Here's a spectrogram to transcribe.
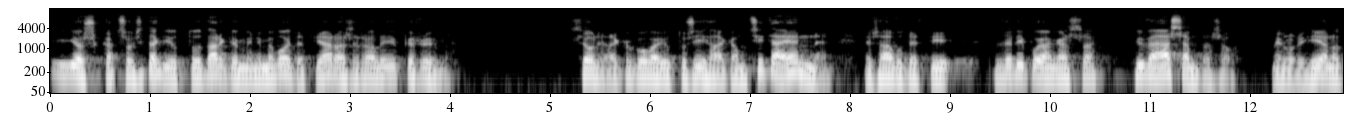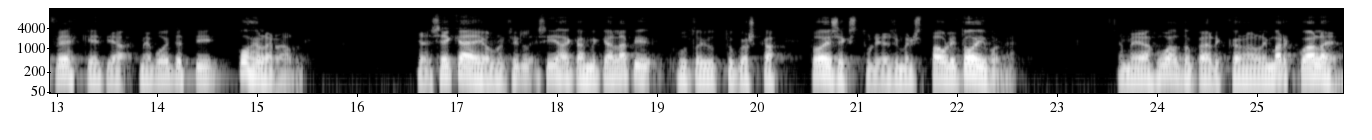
jos katsoo sitäkin juttua tarkemmin, niin me voitettiin Arasen ralli ykkösryhmä. Se oli aika kova juttu siihen aikaan, mutta sitä ennen me saavutettiin velipojan kanssa hyvä SM-taso. Meillä oli hienot vehkeet ja me voitettiin Pohjola-ralli. Ja sekä ei ollut siihen aikaan mikään läpihuutojuttu, koska toiseksi tuli esimerkiksi Pauli Toivonen. Ja meidän huoltopäällikkönä oli Markku Alea,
